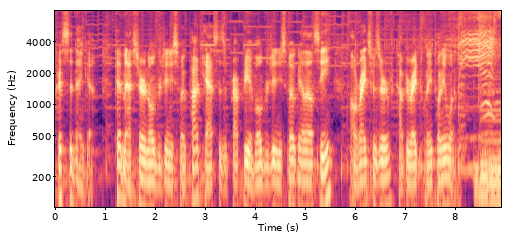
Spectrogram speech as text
Chris Sedenka. Pitmaster and Old Virginia Smoke podcast is a property of Old Virginia Smoke LLC all rights reserved. Copyright 2021. Yes.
